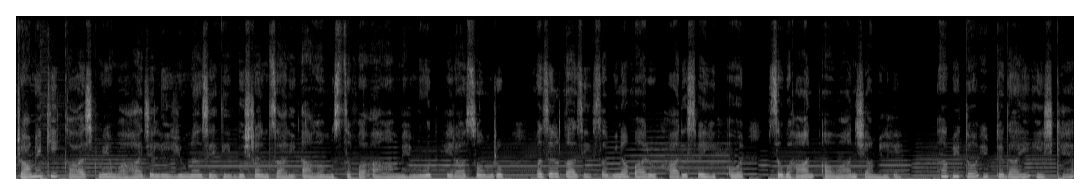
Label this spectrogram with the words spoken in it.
ड्रामे की कास्ट में वहाज अली, यमुना जैदी, बुशरा अंसारी, आगा मुस्तफ़ा, आगा महमूद, हिरा सोमरू, फजल काजी, सबीना फारूक, हारिस वहीद और सुबहान अवान शामिल हैं। अभी तो इब्तदाई इश्क है,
